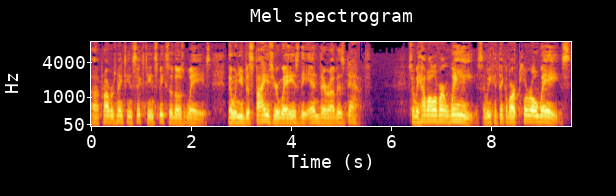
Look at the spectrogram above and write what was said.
uh, Proverbs 19:16 speaks of those ways. That when you despise your ways, the end thereof is death. So we have all of our ways, and we can think of our plural ways.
